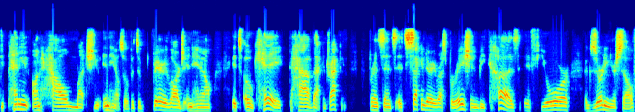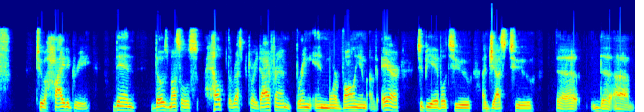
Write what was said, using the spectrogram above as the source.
depending on how much you inhale. So if it's a very large inhale, it's okay to have that contracting. For instance, it's secondary respiration because if you're exerting yourself to a high degree, then those muscles help the respiratory diaphragm bring in more volume of air to be able to adjust to the the um,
